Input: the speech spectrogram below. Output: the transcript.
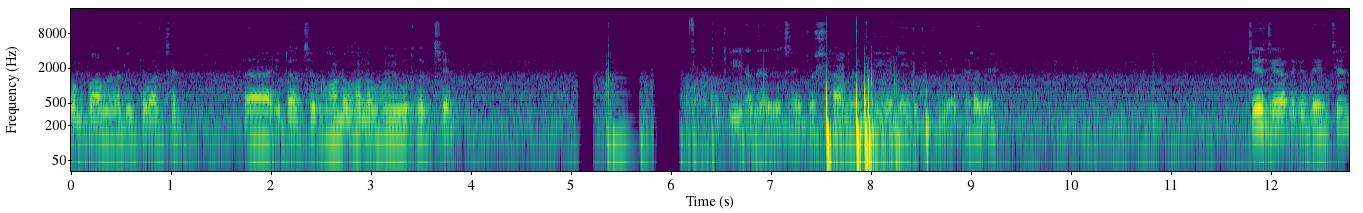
ভূমিকম্প আপনারা দেখতে পাচ্ছেন। এটা হচ্ছে ঘন ঘন ভূমিভূত হচ্ছে। তো ক্লিয়ার দেখা যাচ্ছে? একটু সামনের দিকে নিয়ে ক্লিয়ার দেখা যায়? যে যেখান থেকে দেখছেন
